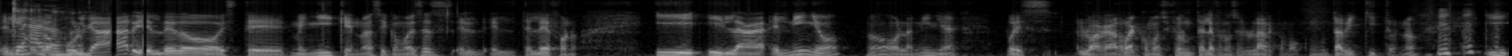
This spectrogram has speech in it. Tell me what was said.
el, dedo pulgar y el dedo este meñique, ¿no? Así como ese es el, teléfono. Y, y la, el niño, ¿no? O la niña pues lo agarra como si fuera un teléfono celular, como, como un tabiquito, ¿no? Y,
